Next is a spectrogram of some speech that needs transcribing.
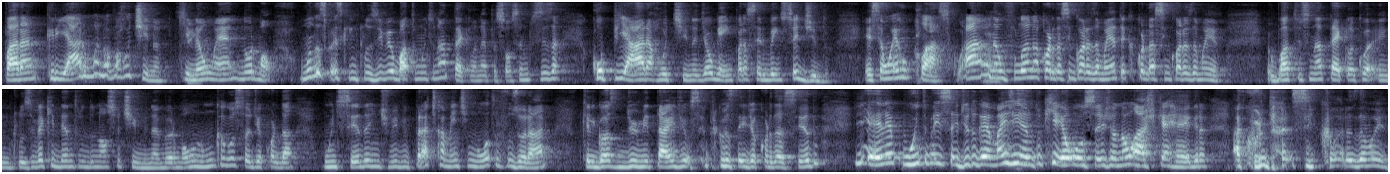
para criar uma nova rotina, que Sim. não é normal. Uma das coisas que, inclusive, eu bato muito na tecla, né, pessoal? Você não precisa copiar a rotina de alguém para ser bem sucedido. Esse é um erro clássico. Ah, não, fulano acorda às 5 horas da manhã, tem que acordar às 5 horas da manhã. Eu bato isso na tecla, inclusive aqui dentro do nosso time, né? Meu irmão nunca gostou de acordar muito cedo, a gente vive praticamente em outro fuso horário, porque ele gosta de dormir tarde, eu sempre gostei de acordar cedo. E ele é muito bem sucedido, ganha mais dinheiro do que eu, ou seja, eu não acho que é regra acordar às 5 horas da manhã.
